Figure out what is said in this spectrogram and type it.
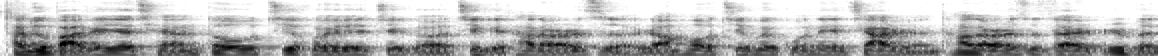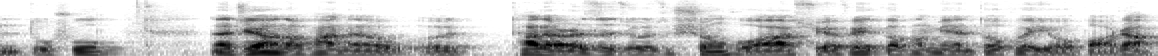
他就把这些钱都寄回这个寄给他的儿子，然后寄回国内家人。他的儿子在日本读书，那这样的话呢，呃，他的儿子就生活啊、学费各方面都会有保障。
